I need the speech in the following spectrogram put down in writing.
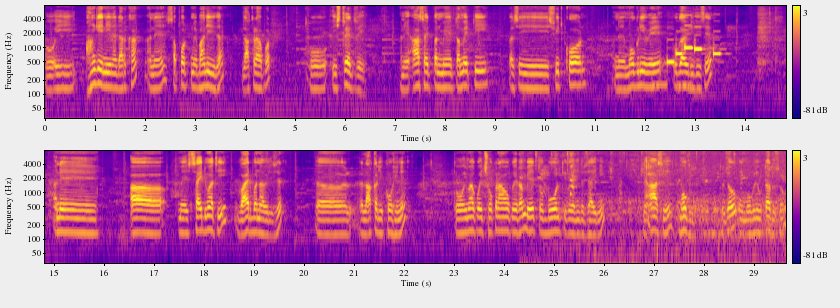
તો એ ભાંગે નહીં એના ડારખા અને સપોર્ટ મેં બાંધી દીધા લાકડા ઉપર. તો એ સ્ટ્રેટ રહે. અને આ સાઈડ પર મેં ટમેટી, પછી સ્વીટકોર્ન અને મોગરી મેં ઉગાવી દીધી છે. અને આ મેં સાઈડમાંથી વાયર બનાવેલી છે લાકડીઓ ખોહીને. તો એમાં કોઈ છોકરાઓ કોઈ રમે તો બોલ કે કોઈ અંદર જાય નહીં. ને આ છે મોગરી. તો જો હું મોગરી ઉતારું છું.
